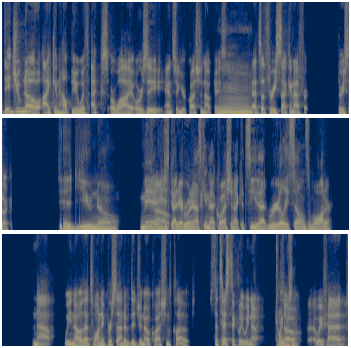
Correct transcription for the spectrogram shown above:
did you know I can help you with X or Y or Z? Answering your question now, Casey. Mm, That's a three second effort. Three seconds. did you know? Man, you just got everyone asking that question. I could see that really selling some water. Now, we know that 20% of did you know questions close. Statistically, we know. Twenty percent. So uh, we've had,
